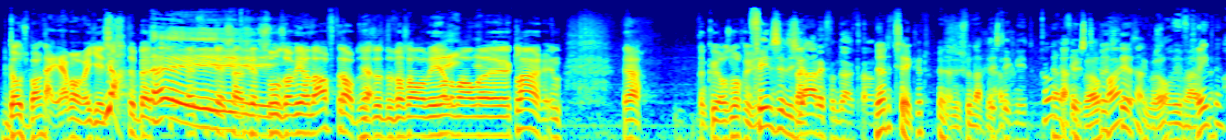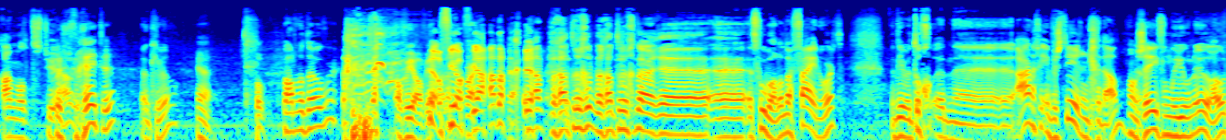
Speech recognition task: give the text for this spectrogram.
Doodsbang. Nou ja, maar wat je ja. zegt, bij, hey. Tessa zet ons alweer aan de aftrap. Dus dat, was alweer helemaal uh, klaar. En, ja, dan kun je alsnog in. Vincent is jarig vandaag trouwens. Ja, dat zeker. Dat is vandaag Wist ik niet. Oh, ja, ik wel. Ik wel. Weer vergeten. Arnold stuurt. vergeten? Dankjewel. Ja. Waar hadden we het over? Of jouw verjaardag. Ja, we, gaan terug, we gaan terug naar uh, uh, het voetballen, naar Feyenoord. Die hebben toch een uh, aardige investering gedaan van 7 miljoen euro.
